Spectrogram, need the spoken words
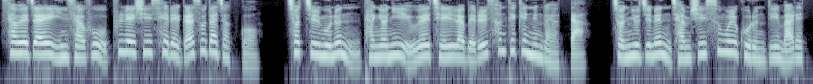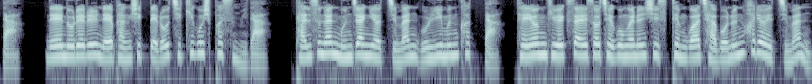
사회자의 인사 후 플래시 세례가 쏟아졌고 첫 질문은 당연히 왜 제일라벨을 선택했는가였다. 전유진은 잠시 숨을 고른 뒤 말했다. 내 노래를 내 방식대로 지키고 싶었습니다. 단순한 문장이었지만 울림은 컸다. 대형 기획사에서 제공하는 시스템과 자본은 화려했지만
